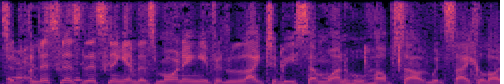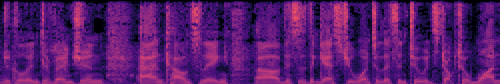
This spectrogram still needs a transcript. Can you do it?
So, Yeah. listeners listening in this morning, if you'd like to be someone who helps out with psychological intervention and counseling, uh, this is the guest you want to listen to. It's Dr. Wan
